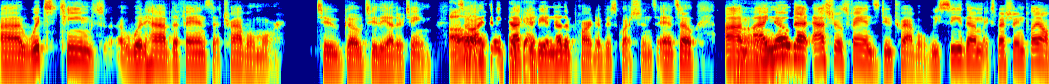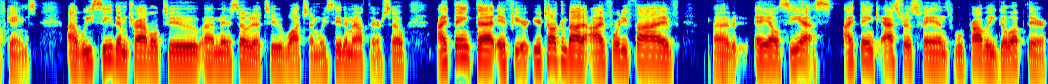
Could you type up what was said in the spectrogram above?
uh, which teams would have the fans that travel more to go to the other team. Oh, so I oh, think that okay. could be another part of his questions. And so um, oh. I know that Astros fans do travel. We see them, especially in playoff games. Uh, we see them travel to uh, Minnesota to watch them. We see them out there. So I think that if you're you're talking about I forty five uh, ALCS, I think Astros fans will probably go up there.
